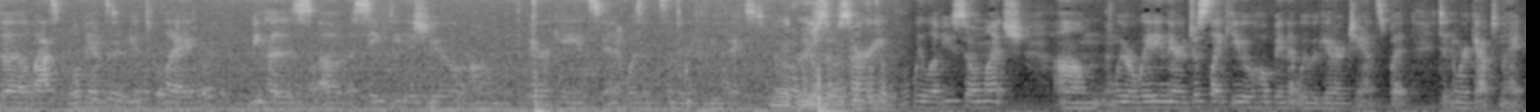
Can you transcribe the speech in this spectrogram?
the last couple of bands didn't get to play because of a safety issue um, with the barricades, and it wasn't something that could be fixed. No, We're so sorry. We love you so much. Um, we were waiting there just like you, hoping that we would get our chance, but it didn't work out tonight.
